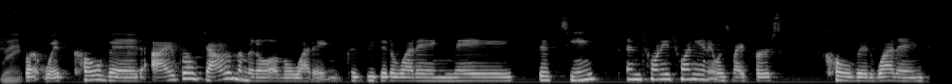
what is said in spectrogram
Right. But with COVID, I broke down in the middle of a wedding because we did a wedding May 15th in 2020, and it was my first COVID wedding.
